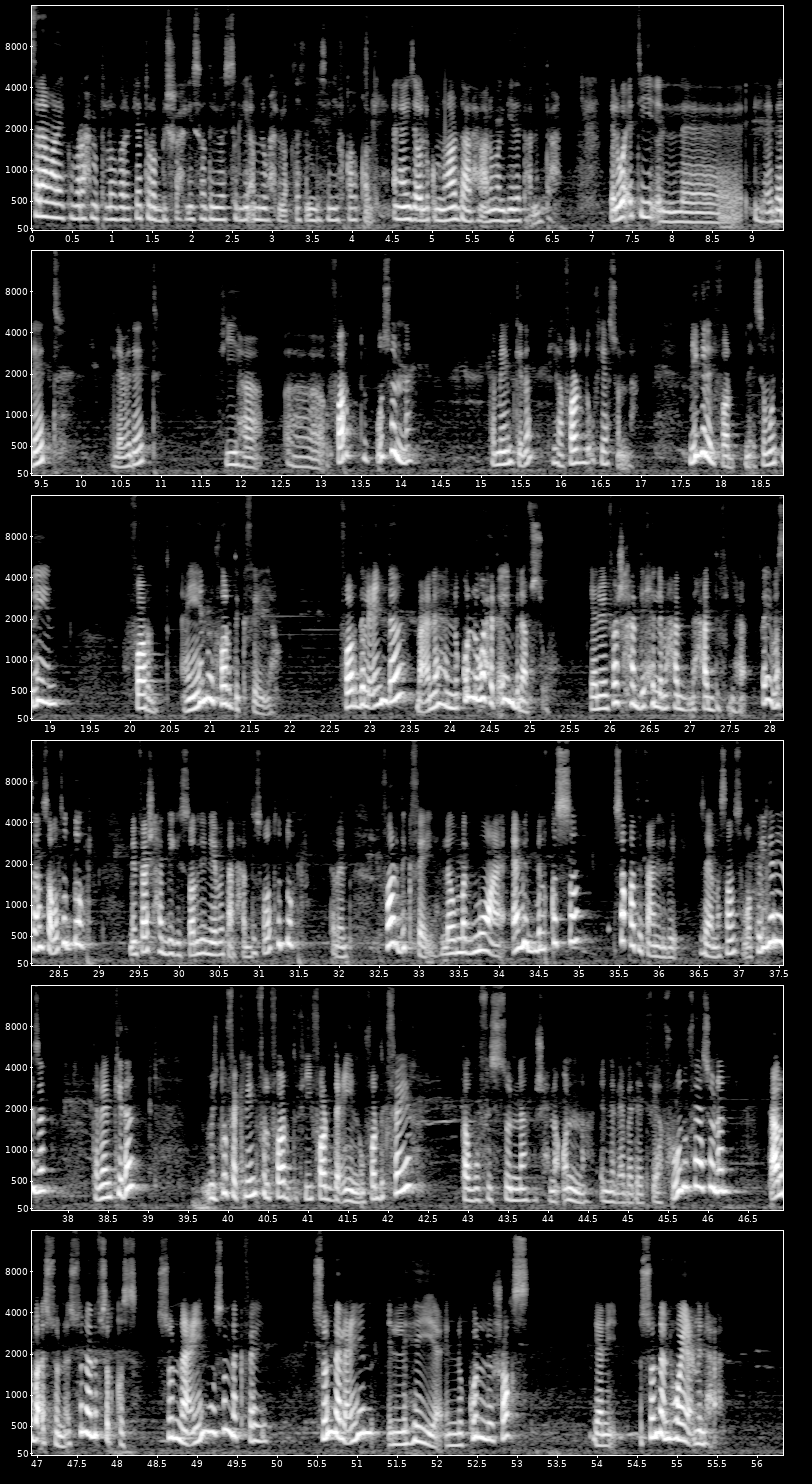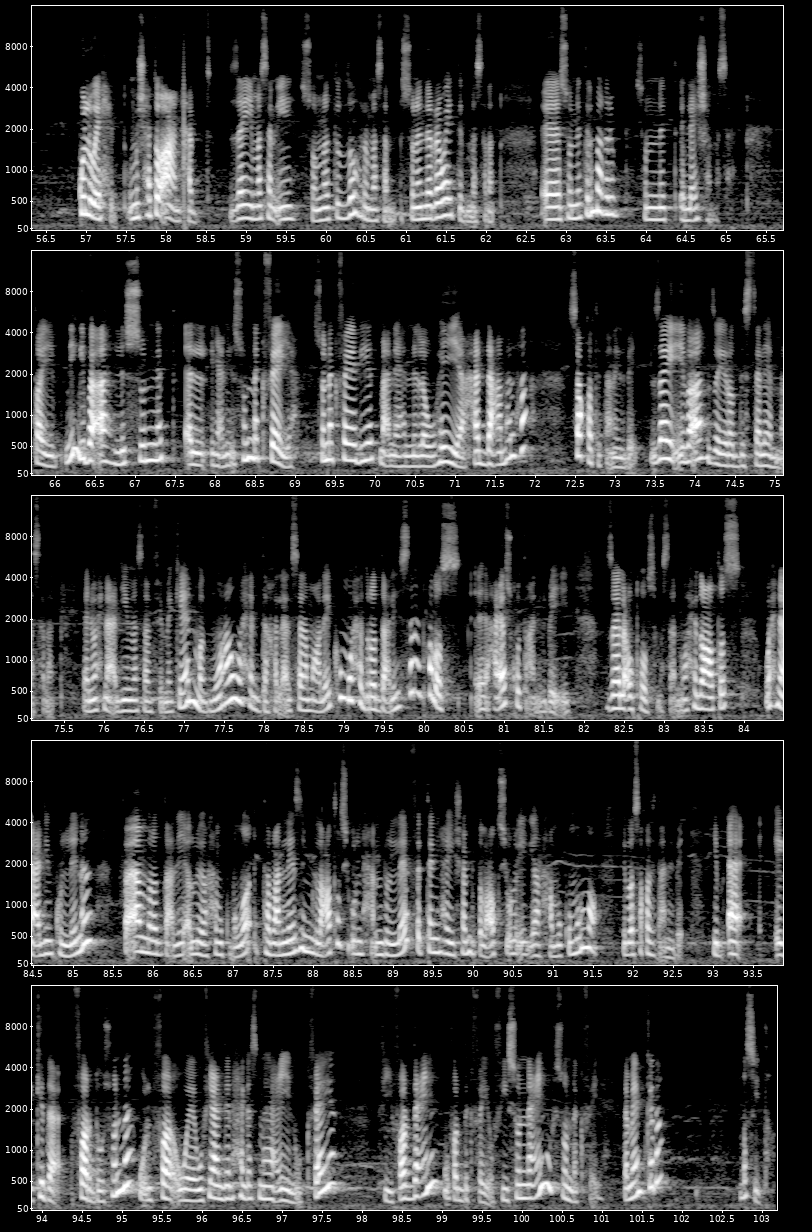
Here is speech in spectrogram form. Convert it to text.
السلام عليكم ورحمة الله وبركاته. رب اشرح لي صدري ويسر لي أمري واحلل عقدة من لساني يفقهوا قولي. أنا عايزة أقول لكم النهاردة على معلومة جديدة اتعلمتها. دلوقتي ال- العبادات العبادات فيها آه، فرض وسنة. تمام كده؟ فيها فرض وفيها سنة. نيجي للفرض. نقسمه اتنين. فرض عين وفرض كفاية. فرض العين ده معناها إن كل واحد قايم بنفسه. يعني ما ينفعش حد يحل مع حد حد فيها. زي مثلا صلاة الظهر. ما ينفعش حد يجي يصلي نيابة عن حد صلاة الظهر. تمام. فرض كفاية لو مجموعة قامت بالقصة سقطت عن الباقي زي مثلا صلاة الجنازة. تمام كده؟ مش أنتوا فاكرين في الفرض في فرض عين وفرض كفاية؟ طب وفي السنة؟ مش إحنا قلنا إن العبادات فيها فروض وفيها سنن. تعالوا بقى السنة. السنة نفس القصة. سنة عين وسنة كفاية. سنة العين اللي هي إن كل شخص يعني السنة إن هو يعملها. كل واحد ومش هتقع عن حد. زي مثلا إيه سنة الظهر مثلا سنن الرواتب مثلا آه سنة المغرب سنة العشاء مثلا. طيب نيجي بقى للسنة ال... يعني سنة كفاية. سنة كفاية ديت معناها إن لو هي حد عملها سقطت عن الباقي زي إيه بقى؟ زي رد السلام مثلا. يعني وإحنا قاعدين مثلا في مكان مجموعة واحد دخل قال السلام عليكم واحد رد عليه السلام خلاص آه، هيسقط عن الباقي. زي العطاس مثلا واحد عطس وإحنا قاعدين كلنا فقام رد عليه قال له يرحمكم الله. طبعا لازم العطس يقول الحمد لله فالتاني هيشمت العطس يقول إيه؟ يرحمكم الله. يبقى سقطت عن الباقي. يبقى كده فرض وسنة والف... و- وفي عندنا حاجة اسمها عين وكفاية. في فرض عين وفرض كفاية وفي سنة عين وفي سنة كفاية. تمام كده؟ بسيطة.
